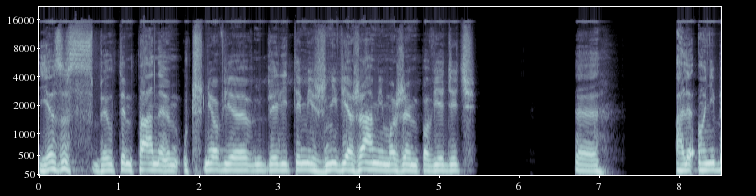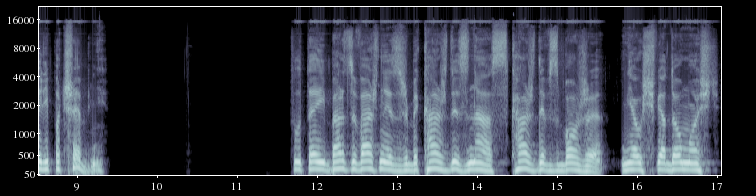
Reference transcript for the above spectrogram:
Jezus był tym Panem, uczniowie byli tymi żniwiarzami, możemy powiedzieć, E, ale oni byli potrzebni. Tutaj bardzo ważne jest, żeby każdy z nas, każdy w zborze miał świadomość,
